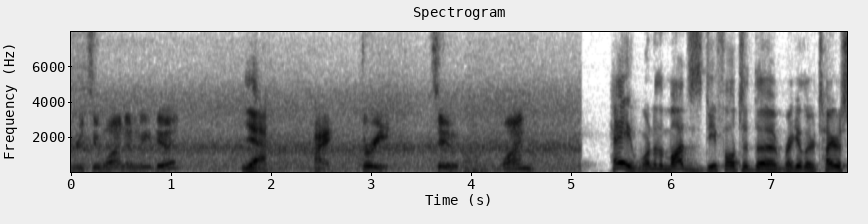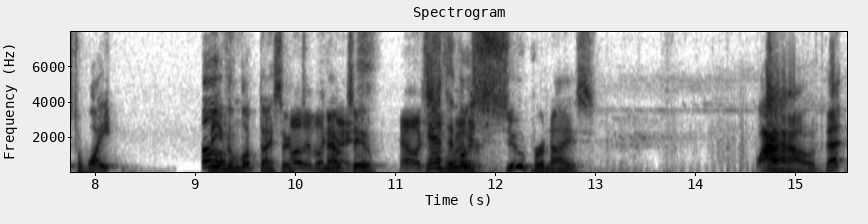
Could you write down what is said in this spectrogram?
three, two, one, and we do it. Yeah. All right. Three, two, one. Hey, one of the mods defaulted the regular tires to white. They oh. even look nicer Oh, they look now nice. too. Yeah, looks Yeah, they better. look super nice. Wow, that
